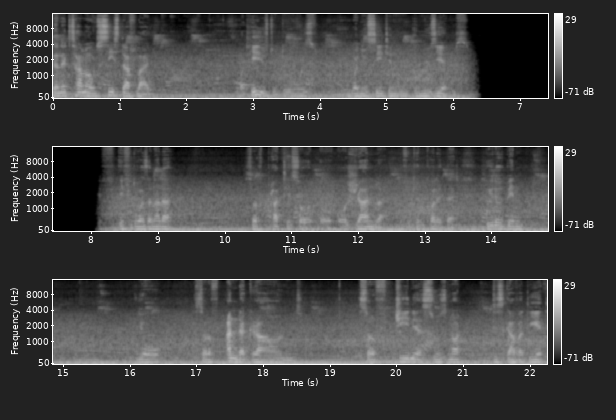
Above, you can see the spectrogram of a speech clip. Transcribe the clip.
the next time I would see stuff like what he used to do was when you see it in, in museums. If, if, it was another sort of practice or, or, or, genre, if you can call it that, would have been your sort of underground sort of genius who's not discovered yet.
